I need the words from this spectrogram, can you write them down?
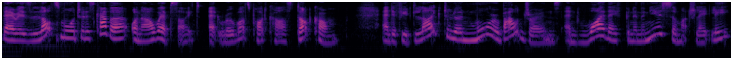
there is lots more to discover on our website at robotspodcast.com. And if you'd like to learn more about drones and why they've been in the news so much lately,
